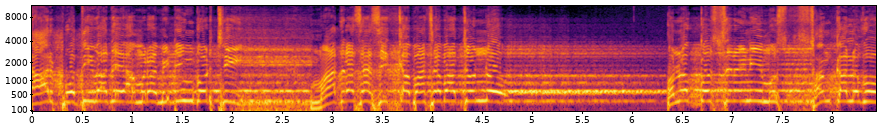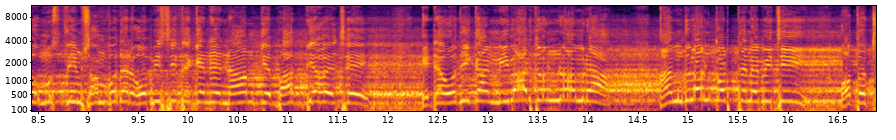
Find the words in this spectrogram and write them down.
তার প্রতিবাদে আমরা মিটিং করছি মাদ্রাসা শিক্ষা বাঁচাবার জন্য। অনজ্ঞ শ্রেণি সংখ্যালঘু মুসলিম সম্প্রদায়ের ওবিসি থেকে যে নামকে বাদ দেওয়া হয়েছে, এটা অধিকার নিবার জন্য আমরা আন্দোলন করতে নেমেছি। অথচ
